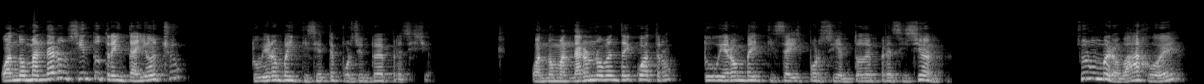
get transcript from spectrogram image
Cuando mandaron 138, tuvieron 27% de precisión. Cuando mandaron 94, tuvieron 26% de precisión. Es un número bajo, ¿eh?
